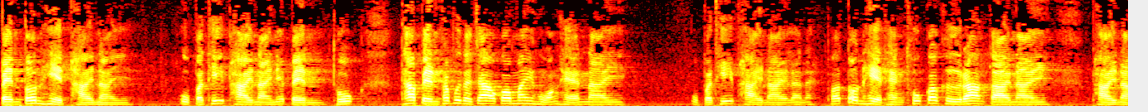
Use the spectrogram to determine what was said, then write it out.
เป็นต้นเหตุภายใน อุปธิภายในเนี่ยเป็นทุกข์ ถ้าเป็นพระพุทธเจ้าก็ไม่หวงแหนในอุปธิภายในแล้วนะ เพราะต้นเหตุแห่งทุกข์ก็คือร่างกายในภายใน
